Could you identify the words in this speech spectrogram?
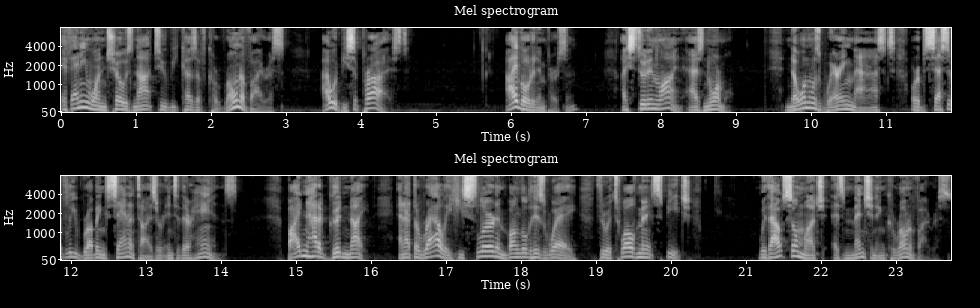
if anyone chose not to because of coronavirus, I would be surprised. I voted in person. I stood in line as normal. No one was wearing masks or obsessively rubbing sanitizer into their hands. Biden had a good night, and at the rally, he slurred and bungled his way through a 12 minute speech without so much as mentioning coronavirus.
